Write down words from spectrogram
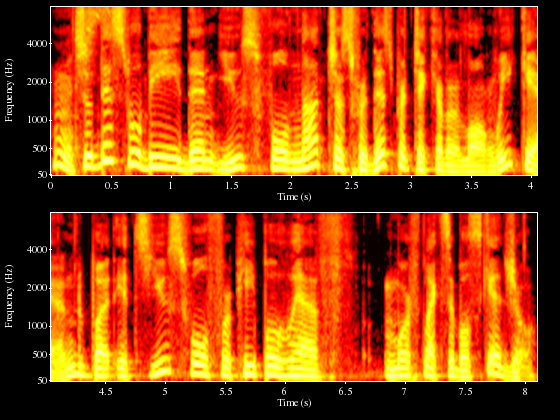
Hmm. So this will be then useful not just for this particular long weekend, but it's useful for people who have more flexible schedule.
